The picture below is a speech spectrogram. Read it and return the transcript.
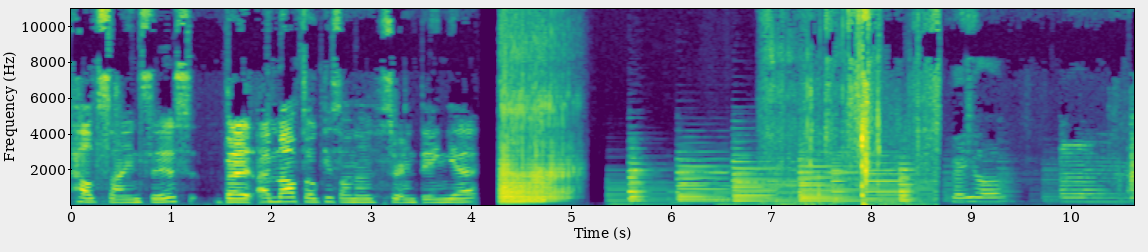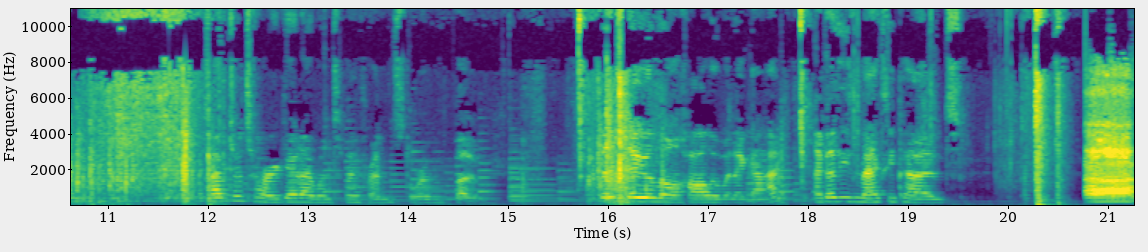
Health sciences, but I'm not focused on a certain thing yet. Hey y'all. Um, after Target, I went to my friend's store, but let's show you a little haul of what I got. I got these maxi pads. and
